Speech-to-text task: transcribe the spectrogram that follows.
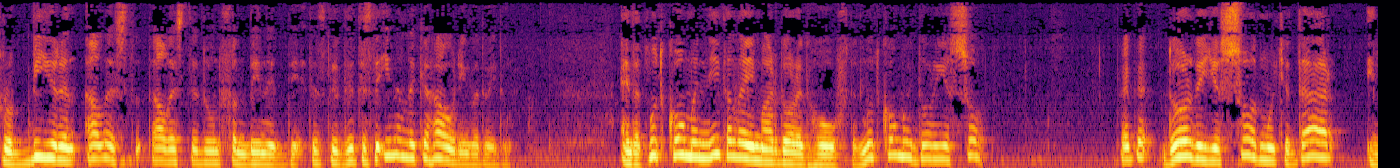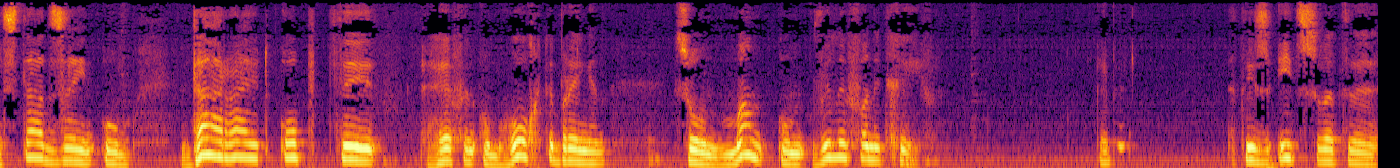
proberen alles, alles te doen van binnen. Dit is, de, dit is de innerlijke houding wat wij doen. En dat moet komen niet alleen maar door het hoofd, het moet komen door je soort. Door de Jesod moet je daar in staat zijn om daaruit op te heffen, omhoog te brengen, zo'n man omwille van het geven. Het is iets wat, uh,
